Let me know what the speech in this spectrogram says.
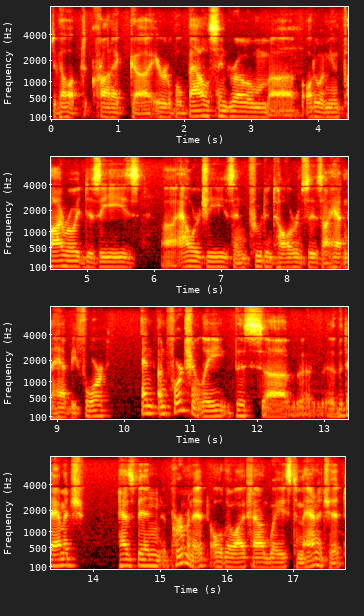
developed chronic irritable bowel syndrome, autoimmune thyroid disease, allergies, and food intolerances I hadn't had before and unfortunately, this uh, the damage has been permanent, although I've found ways to manage it.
